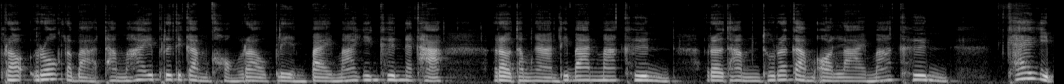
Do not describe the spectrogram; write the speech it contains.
เพราะโรคระบาดทำให้พฤติกรรมของเราเปลี่ยนไปมากยิ่งขึ้นนะคะ เราทำงานที่บ้านมากขึ้น เราทำธุรกรรมออนไลน์มากขึ้น แค่หยิบ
